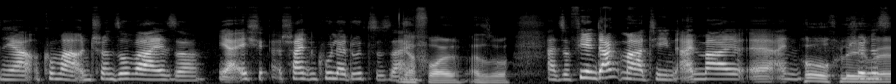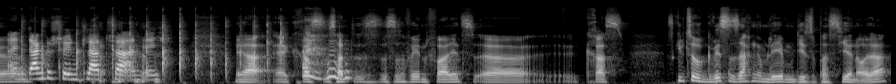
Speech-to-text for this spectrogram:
Ja, guck mal, und schon so weise. Ja, ich scheint ein cooler Dude zu sein. Ja, voll. Also, also vielen Dank, Martin. Einmal äh, ein Hochlebe. schönes, ein Dankeschön-Klatscher an dich. Ja, äh, krass. Das, hat, das ist auf jeden Fall jetzt äh, krass. Es gibt so gewisse Sachen im Leben, die so passieren, oder?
